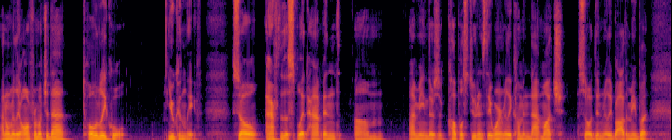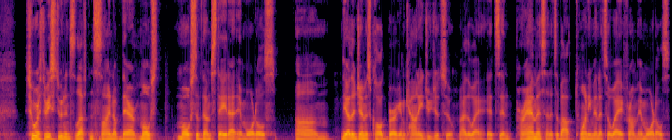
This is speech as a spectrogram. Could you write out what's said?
I don't really offer much of that. Totally cool. You can leave. So after the split happened, um, I mean, there's a couple students, they weren't really coming that much, so it didn't really bother me. But two or three students left and signed up there. Most most of them stayed at Immortals. Um, the other gym is called Bergen County Jiu Jitsu, by the way. It's in Paramus and it's about 20 minutes away from Immortals.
